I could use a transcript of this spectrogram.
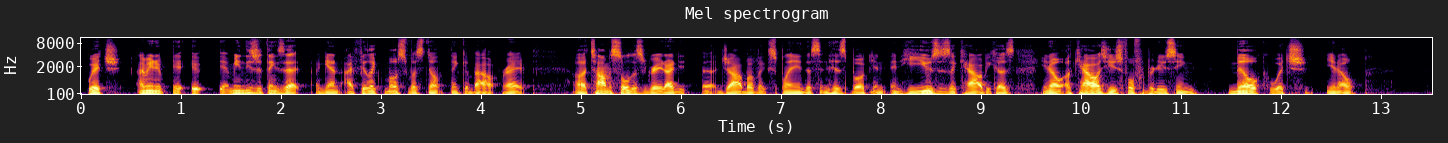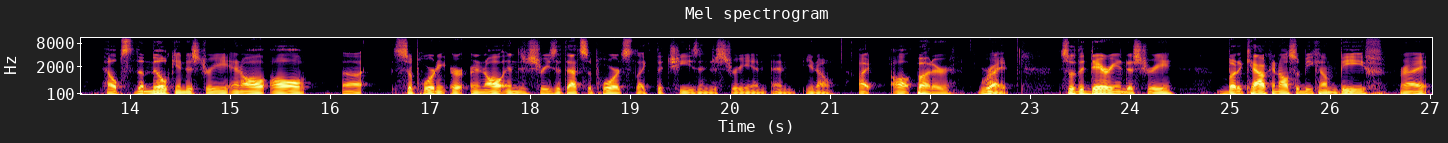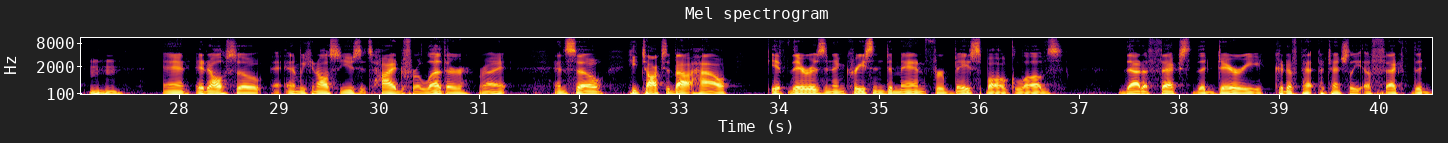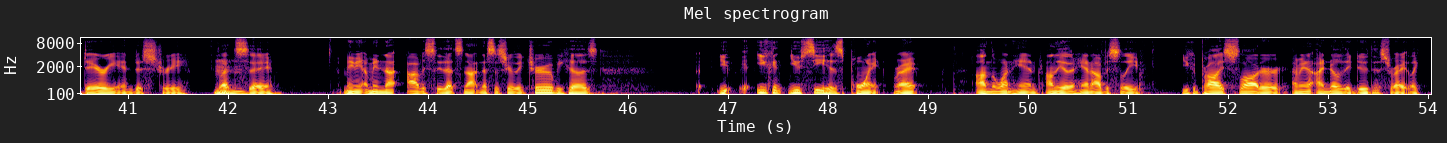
which I mean, it, it, I mean these are things that again I feel like most of us don't think about, right? Uh, Thomas Sowell does a great idea, uh, job of explaining this in his book, and, and he uses a cow because you know a cow is useful for producing milk, which you know helps the milk industry and all all uh, supporting or in all industries that that supports, like the cheese industry and and you know I all butter. right. So the dairy industry, but a cow can also become beef, right? Mm-hmm. and it also and we can also use its hide for leather right and so he talks about how if there is an increase in demand for baseball gloves that affects the dairy could have potentially affect the dairy industry let's Mhm. say maybe i mean not obviously that's not necessarily true because you you can you see his point right? On the one hand on the other hand obviously you could probably slaughter i mean i know they do this right? Like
